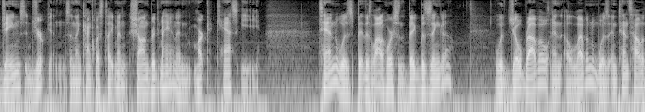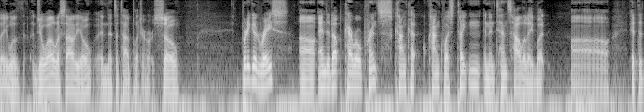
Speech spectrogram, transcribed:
James Jerkens, and then Conquest Titan, Sean Bridgmohan, and Mark Casse. Ten was there's a lot of horses. The Big Bazinga with Joe Bravo, and eleven was Intense Holiday with Joel Rosario, and that's a Todd Pletcher horse. So pretty good race. Uh, ended up Cairo Prince, Conquest Titan, and Intense Holiday, but uh, at the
